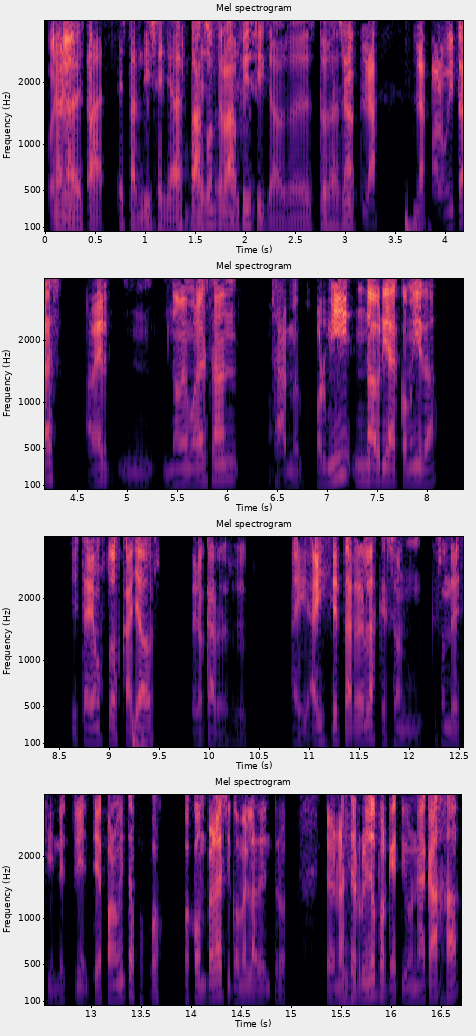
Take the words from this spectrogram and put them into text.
Pues no, no, está- están diseñadas para va eso, contra la física, o sea, esto es así. la- la- las palomitas, a ver, no me molestan. O sea, por mí no habría comida y estaríamos todos callados, pero claro, es- hay, hay ciertas reglas que son, que son de cine. Tien- Tienes palomitas, pues puedes, puedes comprarlas y comerlas dentro. Pero no hace ruido porque tiene una caja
